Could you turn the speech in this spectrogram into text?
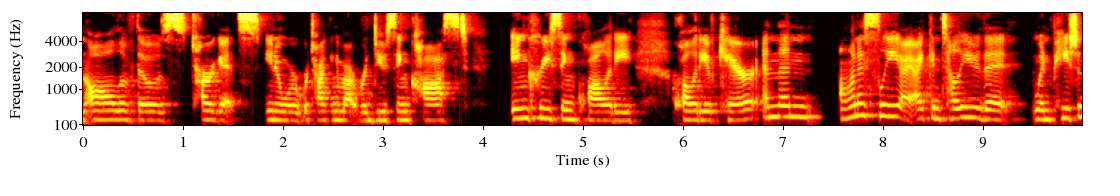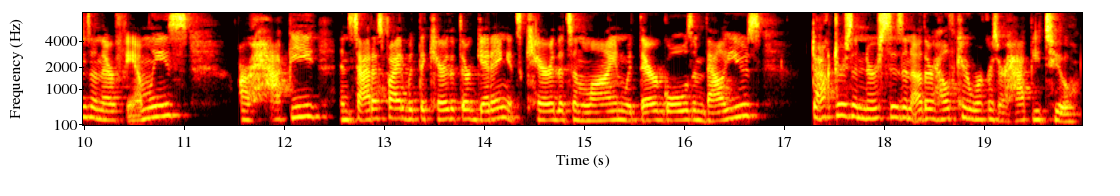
and all of those targets, you know, we're, we're talking about reducing cost, increasing quality, quality of care. And then honestly, I, I can tell you that when patients and their families are happy and satisfied with the care that they're getting, it's care that's in line with their goals and values doctors and nurses and other healthcare workers are happy too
